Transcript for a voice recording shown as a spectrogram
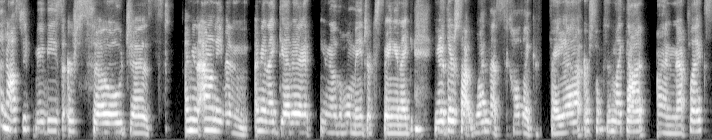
the gnostic movies are so just I mean, I don't even, I mean, I get it, you know, the whole Matrix thing. And I, you know, there's that one that's called like Freya or something like that on Netflix.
